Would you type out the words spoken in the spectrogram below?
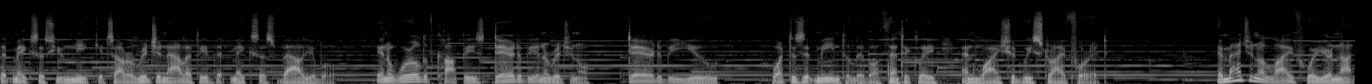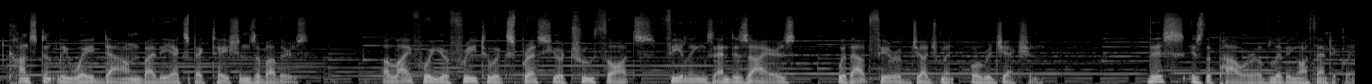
that makes us unique. It's our originality that makes us valuable. In a world of copies, dare to be an original. Dare to be you. What does it mean to live authentically, and why should we strive for it? Imagine a life where you're not constantly weighed down by the expectations of others. A life where you're free to express your true thoughts, feelings, and desires without fear of judgment or rejection. This is the power of living authentically.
